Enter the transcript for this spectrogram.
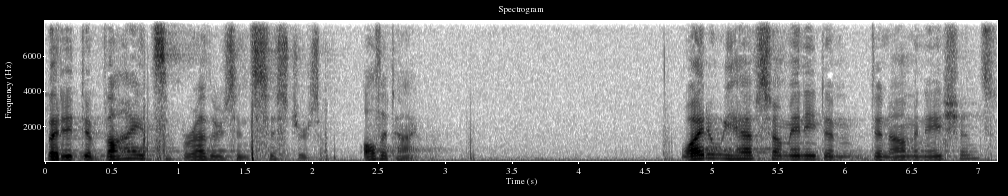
But it divides brothers and sisters all the time. Why do we have so many de- denominations?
